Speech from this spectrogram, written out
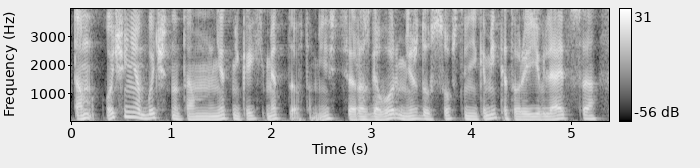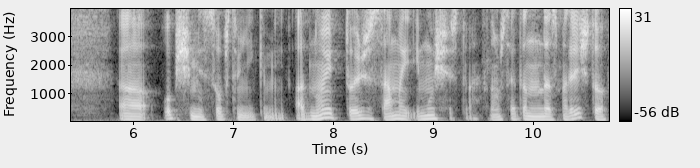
Там очень необычно, там нет никаких методов, там есть разговор между собственниками, которые являются Э, общими собственниками одной и той же самой имущества. Потому что это надо смотреть, что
